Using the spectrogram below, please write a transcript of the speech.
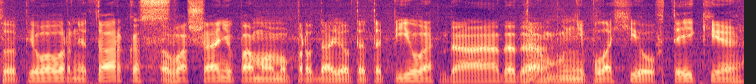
вот пивоварня Таркас в Ашане, по-моему, продает это пиво пива. Да, да, да. Там неплохие офтейки.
